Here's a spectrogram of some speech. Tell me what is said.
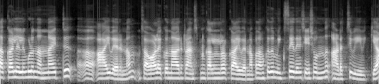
തക്കാളിയും എല്ലാം കൂടി നന്നായിട്ട് ആയി വരണം. സവോളയൊക്കെ ഒന്ന് ആ ഒരു ട്രാൻസ്പെറന്റ് കളറിലൊക്കെ ആയി വരണം. അപ്പോൾ നമുക്കിത് മിക്സ് ചെയ്തതിന് ശേഷം ഒന്ന് അടച്ച് വേവിക്കുക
